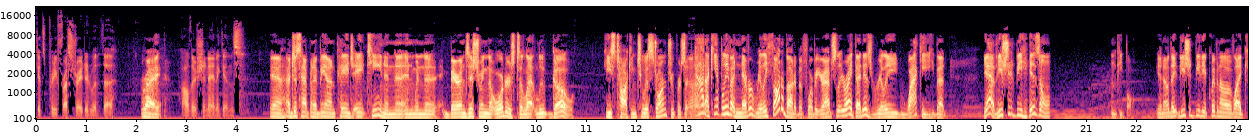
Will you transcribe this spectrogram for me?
gets pretty frustrated with the right all their shenanigans. Yeah, I just happen to be on page 18, and and when the Baron's issuing the orders to let Luke go, he's talking to a stormtrooper. So, uh-huh. God, I can't believe I never really thought about it before. But you're absolutely right. That is really wacky. That, yeah, these should be his own people. You know, they, these should be the equivalent of like,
